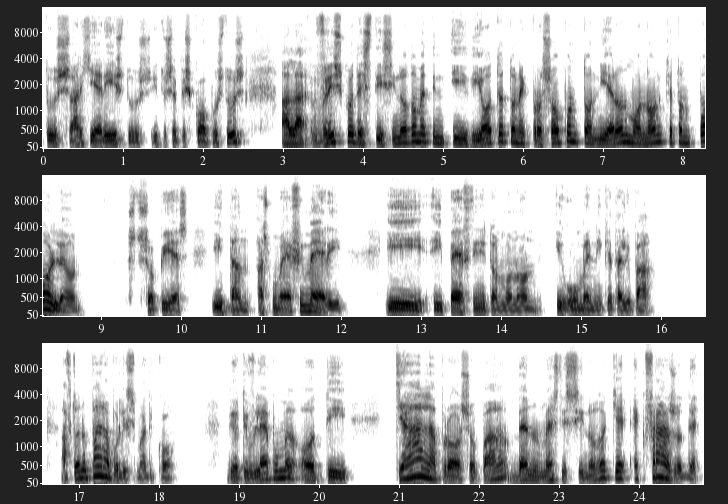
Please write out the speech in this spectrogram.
τους αρχιερείς τους ή τους επισκόπους τους, αλλά βρίσκονται στη σύνοδο με την ιδιότητα των εκπροσώπων των ιερών μονών και των πόλεων, στις οποίες ήταν ας πούμε εφημέροι οι υπεύθυνοι των μονών, ηγούμενοι κτλ. Αυτό είναι πάρα πολύ σημαντικό. Διότι βλέπουμε ότι και άλλα πρόσωπα μπαίνουν μέσα στη σύνοδο και εκφράζονται.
